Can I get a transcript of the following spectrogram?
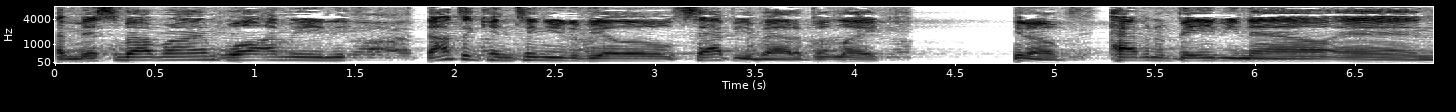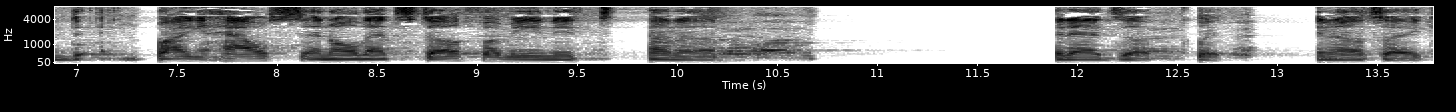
I miss about Ryan. Well, I mean, not to continue to be a little sappy about it, but like you know, having a baby now and buying a house and all that stuff. I mean, it's kind of it adds up quick. You know, it's like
